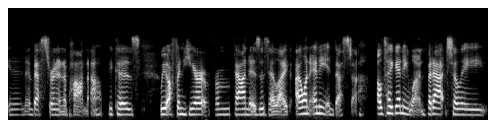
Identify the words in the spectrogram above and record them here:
in an investor and in a partner because we often hear it from founders as they're like I want any investor I'll take anyone but actually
